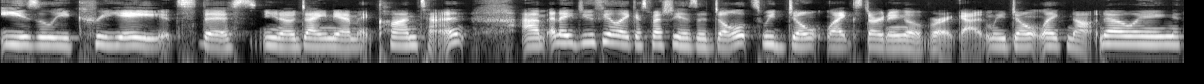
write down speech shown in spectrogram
easily create this, you know, dynamic content. Um, and I do feel like, especially as adults, we don't like starting over again. We don't like not knowing.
